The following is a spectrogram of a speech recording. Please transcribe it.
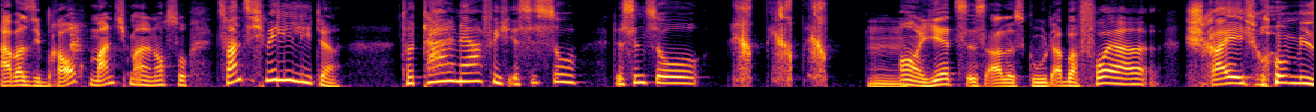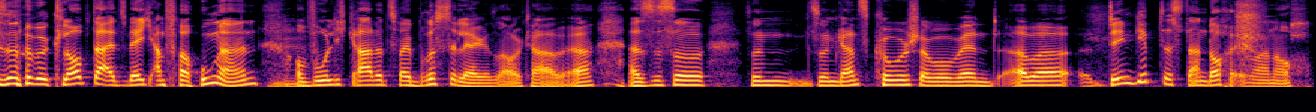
Aber sie braucht manchmal noch so 20 Milliliter. Total nervig. Es ist so, das sind so. Oh, jetzt ist alles gut. Aber vorher schreie ich rum wie so eine Bekloppte, als wäre ich am Verhungern, obwohl ich gerade zwei Brüste leer gesaugt habe. Ja? Also es ist so, so, ein, so ein ganz komischer Moment. Aber den gibt es dann doch immer noch.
